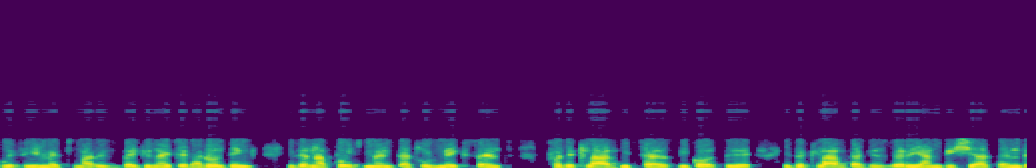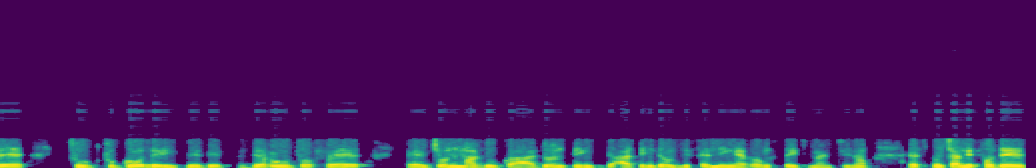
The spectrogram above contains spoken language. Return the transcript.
with him at Maritzburg United, I don't think it's an appointment that will make sense for the club itself because uh, it's a club that is very ambitious and uh, to to go the the, the route of uh, John Maduka, I don't think I think they will be sending a wrong statement, you know, especially for the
